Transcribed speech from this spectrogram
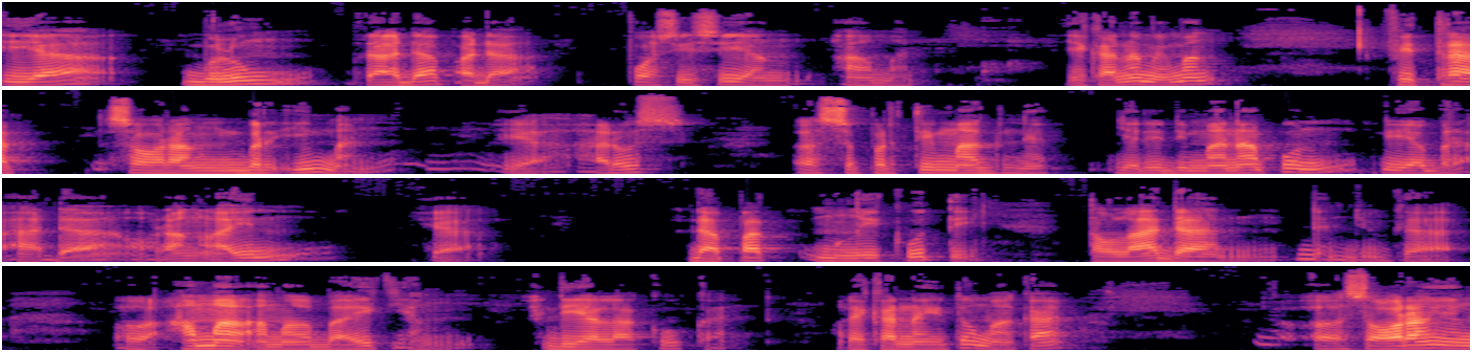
ia belum berada pada posisi yang aman. Ya karena memang fitrat seorang beriman ya harus uh, seperti magnet. Jadi di mana pun dia berada, orang lain ya dapat mengikuti tauladan dan juga eh, amal-amal uh, baik yang dia lakukan. Oleh karena itu maka uh, seorang yang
